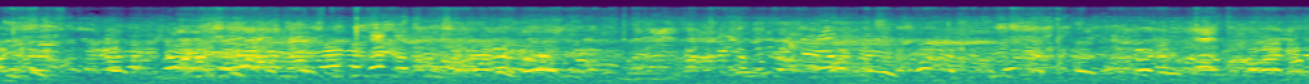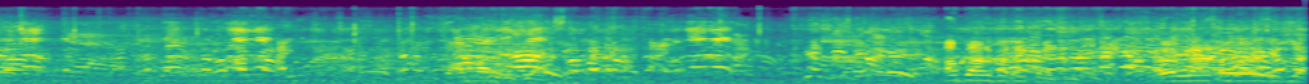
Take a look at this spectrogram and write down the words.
ai to an fara faɗan kaji wallahi an fara gajiya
